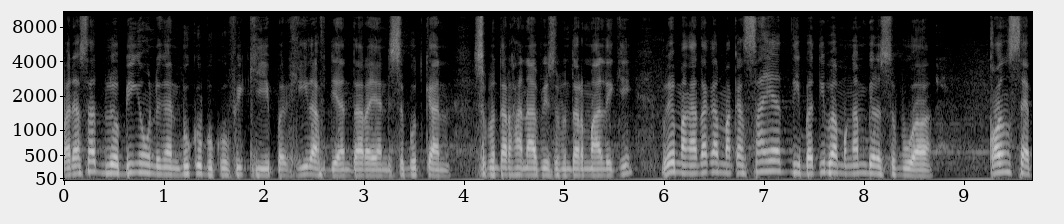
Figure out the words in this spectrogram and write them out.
pada saat beliau bingung dengan buku-buku fikih berkhilaf di antara yang disebutkan sebentar Hanafi sebentar Maliki beliau mengatakan maka saya tiba-tiba mengambil sebuah konsep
